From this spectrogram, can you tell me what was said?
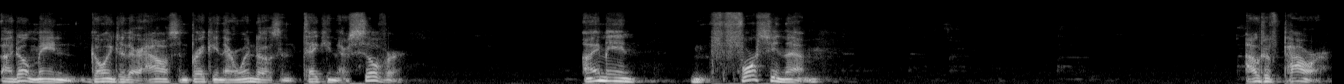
I don't mean going to their house and breaking their windows and taking their silver. I mean forcing them out of power.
